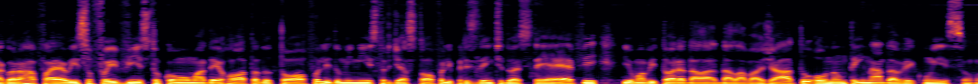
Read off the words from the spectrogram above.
Agora, Rafael, isso foi visto como uma derrota do Toffoli, do ministro Dias Toffoli, presidente do STF, e uma vitória da, da Lava Jato, ou não tem nada a ver com isso?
